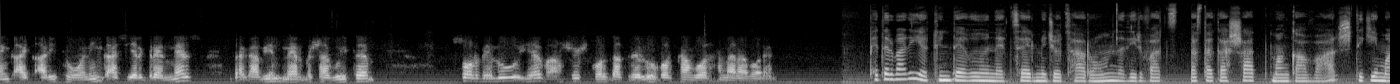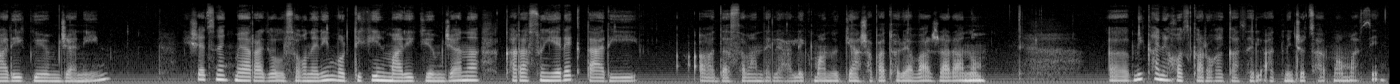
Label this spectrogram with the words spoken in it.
մենք այդ արիթը ունենք այս երկրներս դակավին մեր մշակույթը սորվելու եւ անշուշտ կորզատրելու որքան որ հնարավոր է։ Փետրվարի 7-ին տեղի ունեցել միջոցառում նվիրված դաստակաշատ մանկավարժ Տիկի Մարի Գյումջանին։ Հիշեցնենք մեր ռադիոլուսողներին, որ Տիկին Մարի Գյումջանը 43 տարի դասավանդել է Ալեք Մանուկյան շապաթորյա վարժարանում։ Մի քանի խոսք կարող եք ասել այդ միջոցառման մասին։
